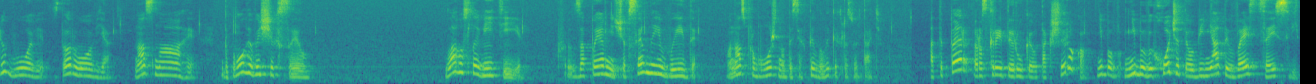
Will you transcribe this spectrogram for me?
любові, здоров'я, наснаги, допомоги вищих сил. Благословіть її, запевніть, що все в неї вийде. Вона спроможна досягти великих результатів. А тепер розкрийте руки отак широко, ніби, ніби ви хочете обійняти весь цей світ.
